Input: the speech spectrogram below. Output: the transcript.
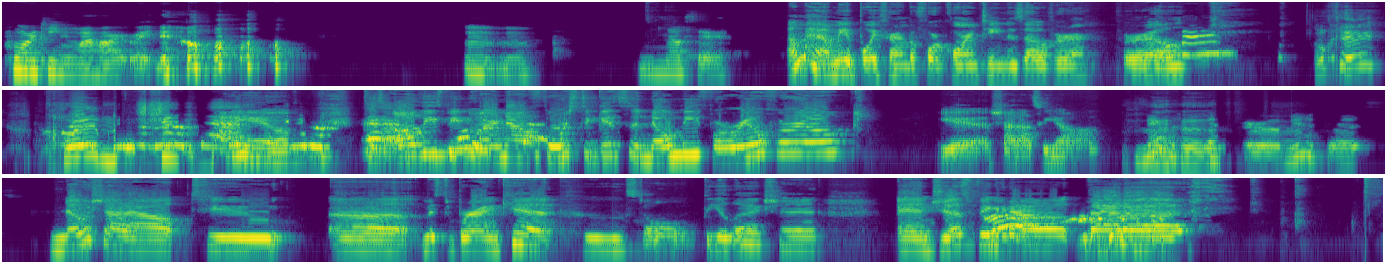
quarantining my heart right now. Mm-mm. No, sir. I'm gonna have me a boyfriend before quarantine is over. For real. Okay. Claim that shit. I am. Because all these people are now forced to get to know me for real, for real. Yeah, shout out to y'all. Manifest, girl. Manifest. No shout out to uh, Mr. Brian Kemp, who stole the election and just figured out that uh,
